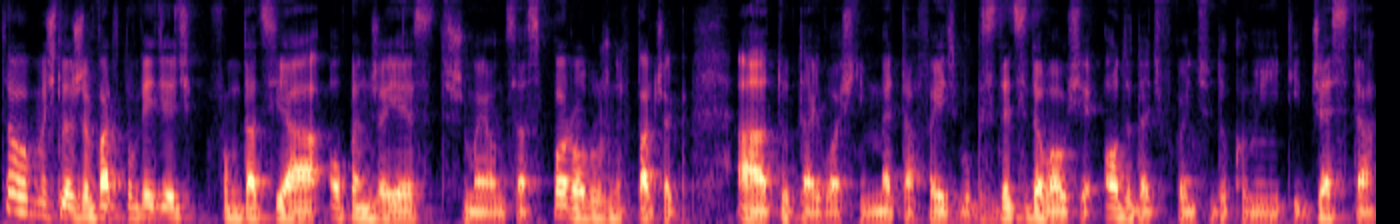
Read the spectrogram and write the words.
to myślę, że warto wiedzieć. Fundacja OpenJS trzymająca sporo różnych paczek, a tutaj właśnie Meta Facebook zdecydował się oddać w końcu do community Jesta.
